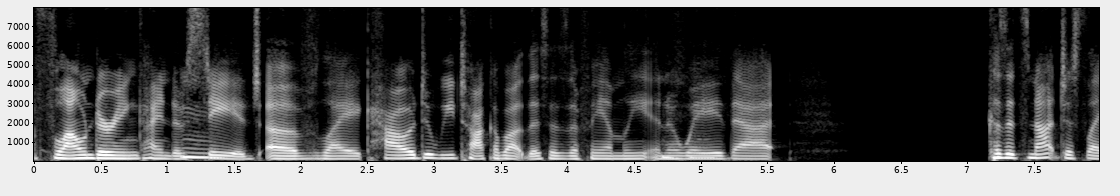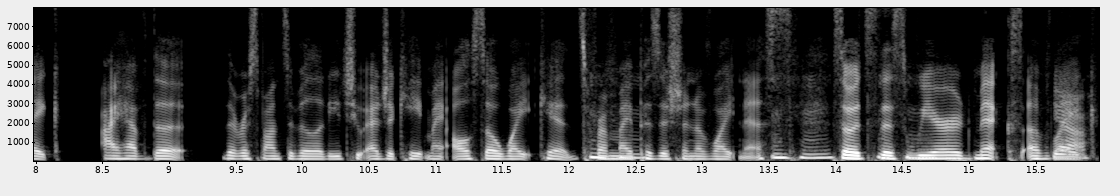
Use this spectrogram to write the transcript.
floundering kind of Mm. stage of like how do we talk about this as a family in a Mhm. way that because it's not just like i have the the responsibility to educate my also white kids from my Mhm. position of whiteness Mhm. so it's this Mhm. weird mix of Yeah. like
